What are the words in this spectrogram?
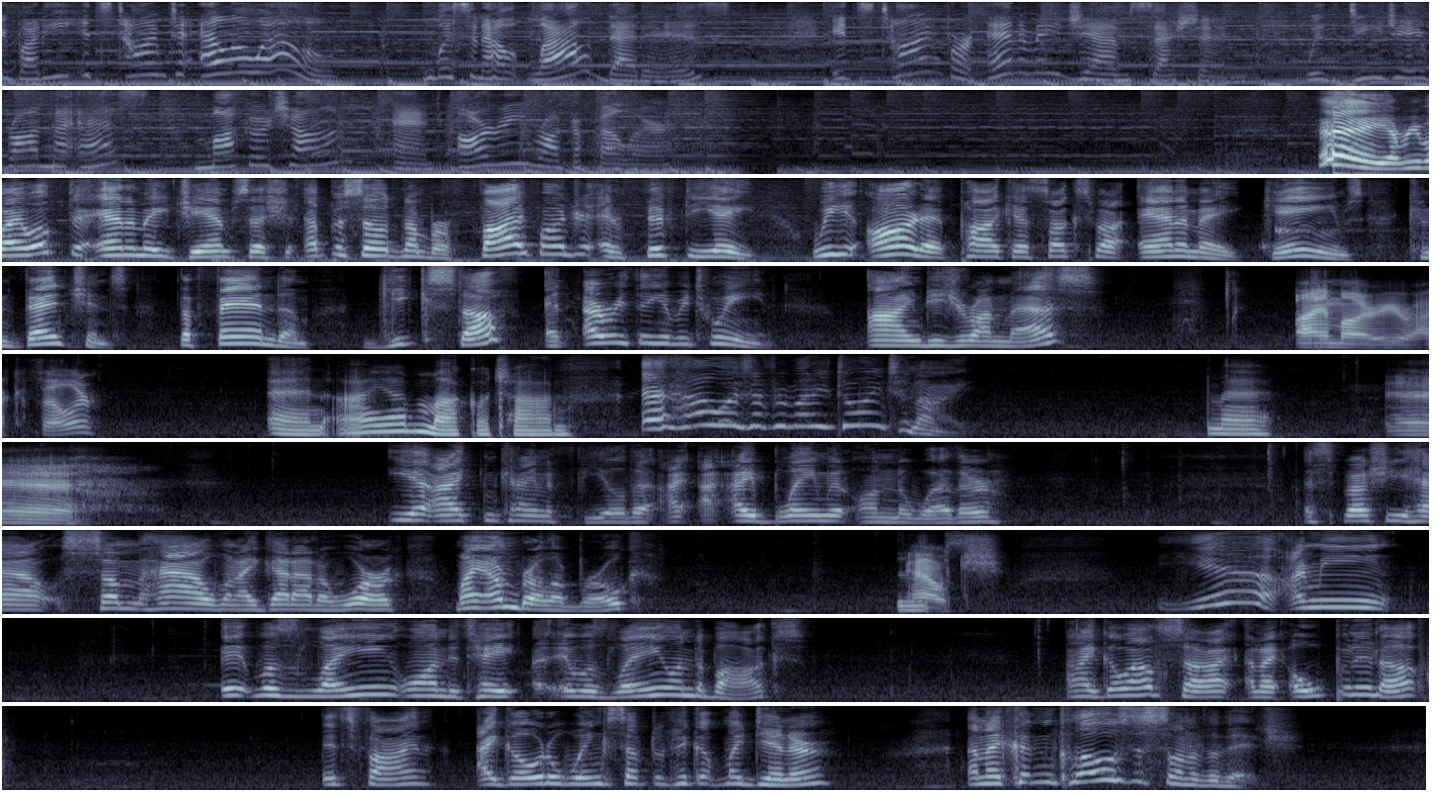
everybody, it's time to LOL. Listen out loud, that is. It's time for Anime Jam Session with DJ Ranma S, Mako chan, and Ari Rockefeller. Hey, everybody, welcome to Anime Jam Session, episode number 558. We are that podcast that talks about anime, games, conventions, the fandom, geek stuff, and everything in between. I'm DJ Ranma I'm Ari Rockefeller. And I am Mako-chan. And how is everybody doing tonight? Meh. Eh, Yeah, I can kind of feel that. I, I, I blame it on the weather. Especially how somehow when I got out of work, my umbrella broke. Ouch. Yeah, I mean, it was laying on the ta- It was laying on the box. I go outside and I open it up. It's fine. I go to Wingstop to pick up my dinner, and I couldn't close the son of a bitch.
